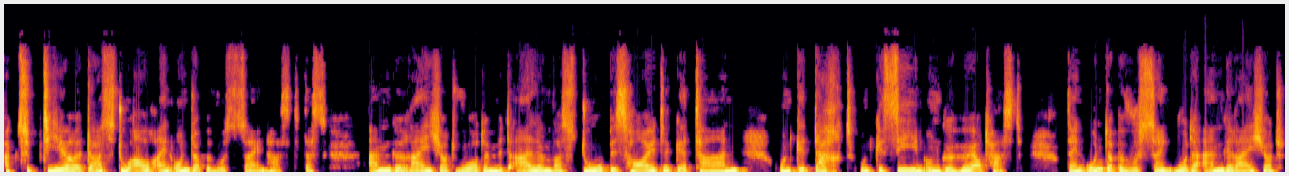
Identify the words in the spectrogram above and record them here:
Akzeptiere, dass du auch ein Unterbewusstsein hast, das angereichert wurde mit allem, was du bis heute getan und gedacht und gesehen und gehört hast. Dein Unterbewusstsein wurde angereichert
